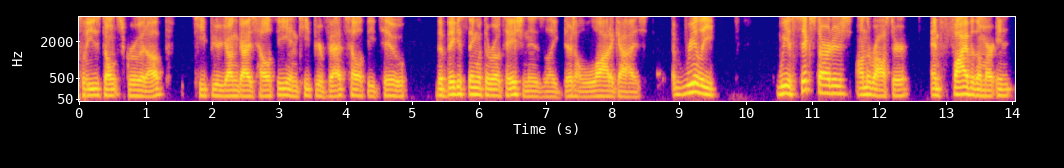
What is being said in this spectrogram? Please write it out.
please don't screw it up. Keep your young guys healthy and keep your vets healthy too. The biggest thing with the rotation is like there's a lot of guys. Really, we have six starters on the roster, and five of them are in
